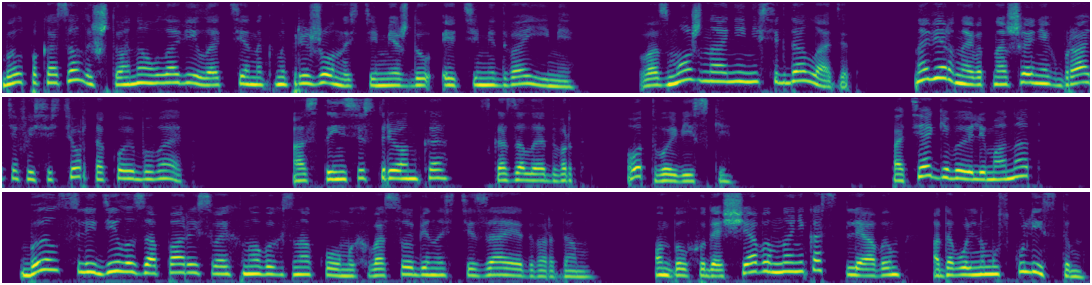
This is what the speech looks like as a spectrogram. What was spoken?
Белл показалось, что она уловила оттенок напряженности между этими двоими. Возможно, они не всегда ладят. Наверное, в отношениях братьев и сестер такое бывает. «Остынь, сестренка», — сказал Эдвард. «Вот твой виски». Потягивая лимонад, Белл следила за парой своих новых знакомых, в особенности за Эдвардом. Он был худощавым, но не костлявым, а довольно мускулистым.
